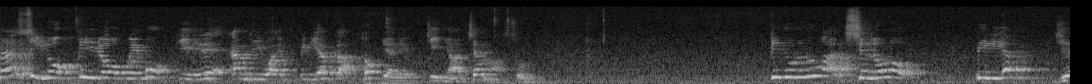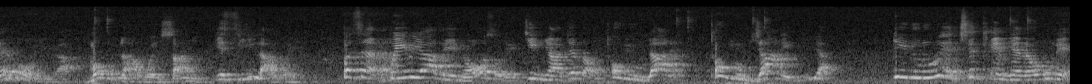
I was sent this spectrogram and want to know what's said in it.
မန်းစီတို့ပြည်တော်ဝင်ဖို့ပြည်နေတဲ့ MDY PDF ကထုတ်ပြန်တဲ့ကြေညာချက်မှာဆိုပြည်သူလူထုကရှင်လုံးလို့ PDF ရဲဘော်တွေကမုတ်လာဝယ်စားရင်ပစ္စည်းလာဝယ် ပတ်စံပေးပြရစီနော်ဆိုတဲ့ကြီးညာချက်တော်ထုတ်ယူလာတယ်ထုတ်ယူရနေပြီဗျပြည်သူလူထုရဲ့ချစ်ခင်မြန်တော်မှုနဲ့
